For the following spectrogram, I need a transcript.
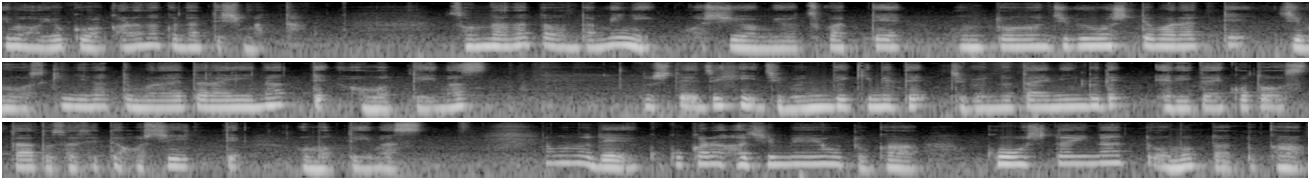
今はよく分からなくなってしまった。そんなあなたのために星読みを使って本当の自分を知ってもらって自分を好きになってもらえたらいいなって思っています。そして是非自分で決めて自分のタイミングでやりたいことをスタートさせてほしいって思っています。なのでここから始めようとかこうしたいなと思ったとか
